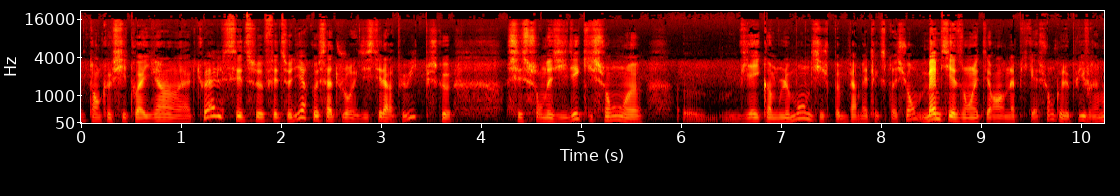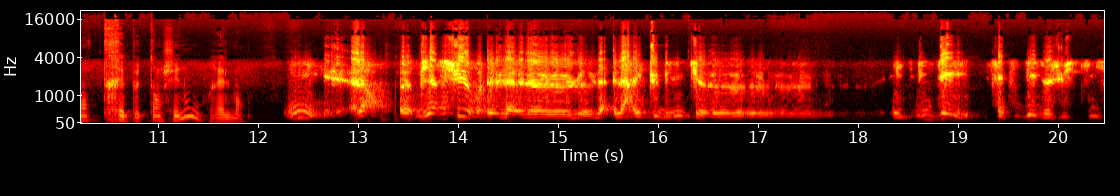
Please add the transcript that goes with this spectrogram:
en tant que citoyen actuel, c'est de se fait de se dire que ça a toujours existé la République, puisque ce sont des idées qui sont euh, vieilles comme le monde, si je peux me permettre l'expression, même si elles ont été en application que depuis vraiment très peu de temps chez nous, réellement. Oui, alors bien sûr, la, République l'idée, cette idée de justice,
